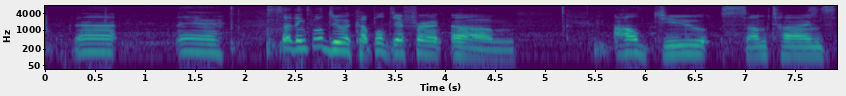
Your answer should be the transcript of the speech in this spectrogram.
Like that. There. So I think we'll do a couple different, um, I'll do sometimes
